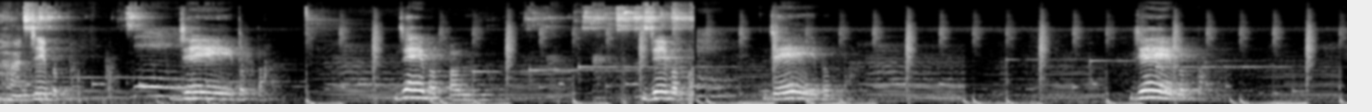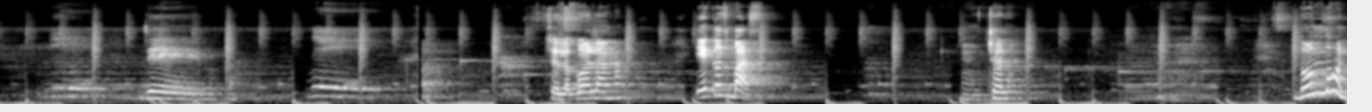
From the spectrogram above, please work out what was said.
हां जय बाप्पा. जय बाप्पा. जय बाप्पा. जय बाप्पा. जय बाप्पा. जय बाप्पा. जय बाप्पा. चला बोला ना एकच बास चला. दोन दोन.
